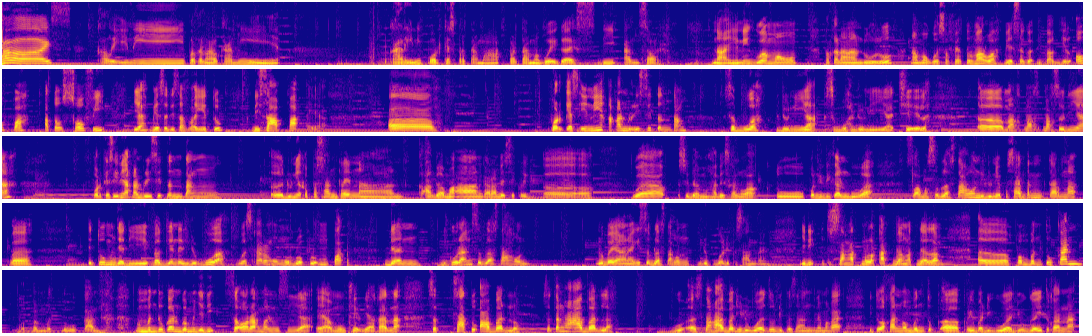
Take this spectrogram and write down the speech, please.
Hai, kali ini perkenalkan nih. Kali ini podcast pertama pertama gue guys di Ansor. Nah ini gue mau perkenalan dulu. Nama gue Sofiatul Marwah Biasa gue dipanggil Opa atau Sofi. Ya biasa disapa itu Disapa ya. Uh, Podcast ini akan berisi tentang sebuah dunia Sebuah dunia cilah uh, mak mak maksudnya podcast ini akan berisi tentang uh, dunia kepesantrenan, keagamaan karena basically uh, gue sudah menghabiskan waktu pendidikan gue selama 11 tahun di dunia pesantren karena uh, itu menjadi bagian dari hidup gue. Gue sekarang umur 24 dan dikurangi 11 tahun. Lu bayangin lagi 11 tahun hidup gue di pesantren. Jadi itu sangat melekat banget dalam uh, pembentukan pembentukan pembentukan gue menjadi seorang manusia. Ya mungkin ya karena satu abad loh setengah abad lah. Gua, uh, setengah abad hidup gue tuh di pesantren maka itu akan membentuk uh, pribadi gue juga. Itu karena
